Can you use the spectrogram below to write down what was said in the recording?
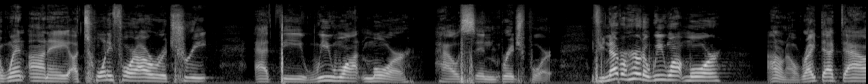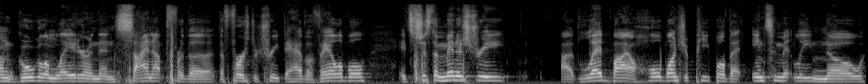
went on a 24 hour retreat at the We Want More house in Bridgeport. If you've never heard of We Want More, I don't know, write that down, Google them later, and then sign up for the, the first retreat they have available. It's just a ministry uh, led by a whole bunch of people that intimately know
